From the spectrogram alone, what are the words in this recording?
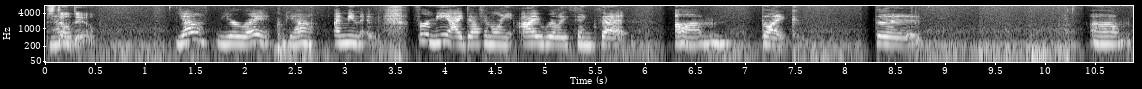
still Yeah. do Yeah, you're right. Yeah. I mean, for me, I definitely, I really think that, um, like, the, um,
